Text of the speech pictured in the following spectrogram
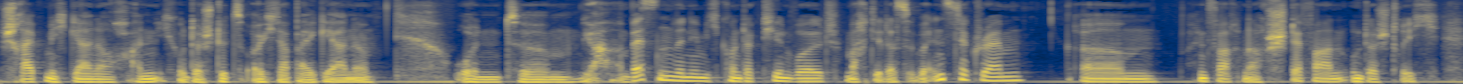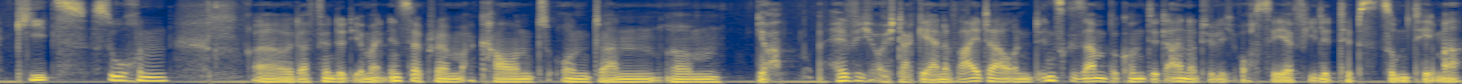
Schreibt mich gerne auch an. Ich unterstütze euch dabei gerne. Und ähm, ja, am besten, wenn ihr mich kontaktieren wollt, macht ihr das über Instagram. Ähm, einfach nach Stefan-Kiez suchen. Äh, da findet ihr meinen Instagram-Account und dann ähm, ja, helfe ich euch da gerne weiter und insgesamt bekommt ihr da natürlich auch sehr viele Tipps zum Thema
